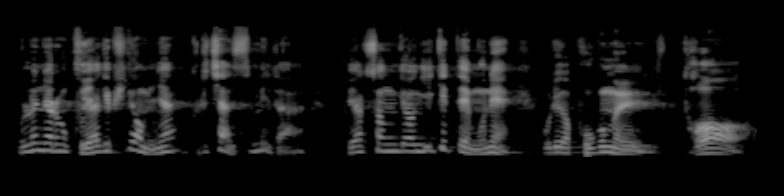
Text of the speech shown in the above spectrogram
물론 여러분 구약이 필요 없냐? 그렇지 않습니다. 구약 성경이 있기 때문에 우리가 복음을 더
